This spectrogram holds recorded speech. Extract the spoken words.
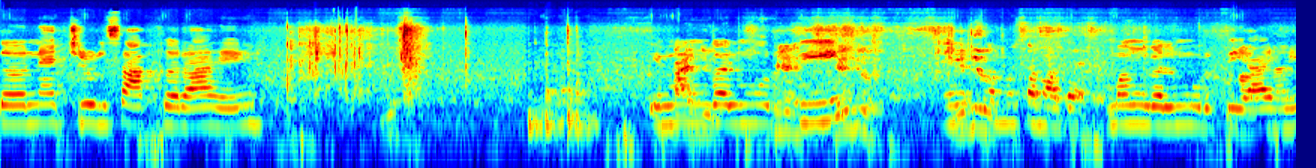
तर नॅचरल साखर आहे. ही मंगलमूर्ती. मंगलमूर्ती आहे.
